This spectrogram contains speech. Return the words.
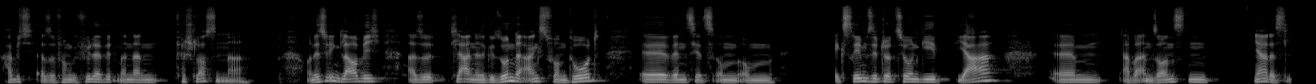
habe ich, also vom Gefühl her wird man dann verschlossener. Und deswegen glaube ich, also klar, eine gesunde Angst vorm Tod, äh, wenn es jetzt um, um Extremsituationen geht, ja. Ähm, aber ansonsten, ja, das,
